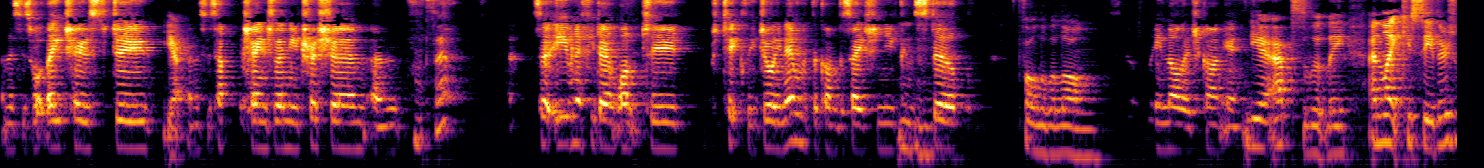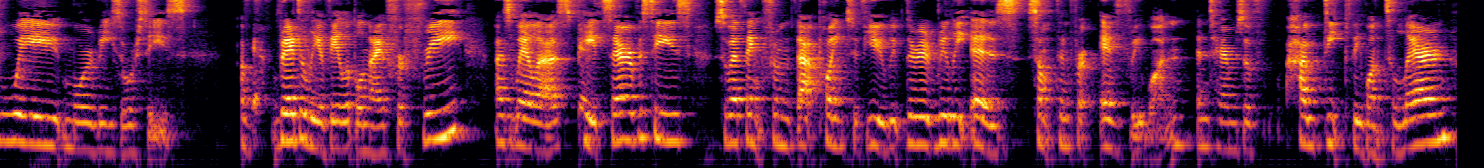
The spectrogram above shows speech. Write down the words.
and this is what they chose to do. Yeah. And this is how they changed their nutrition, and that's it. So even if you don't want to particularly join in with the conversation, you can mm-hmm. still follow along. Knowledge, can't you? Yeah, absolutely. And like you say, there's way more resources yeah. readily available now for free as well as paid yes. services. So I think from that point of view, we, there really is something for everyone in terms of how deep they want to learn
